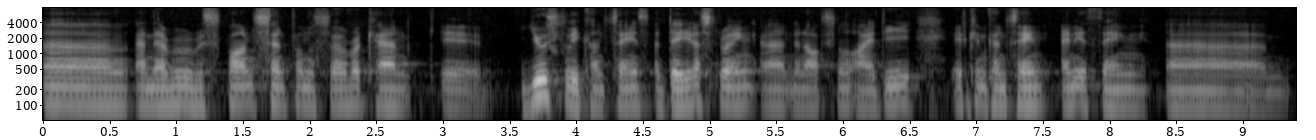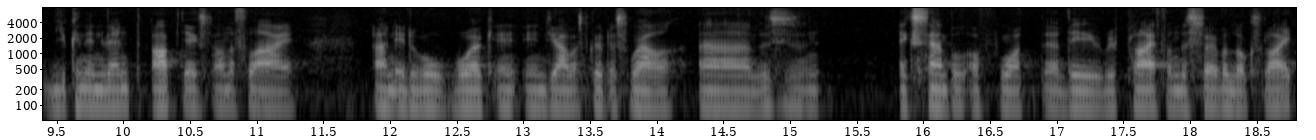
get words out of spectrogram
uh, and every response sent from the server can uh, usually contains a data string and an optional ID. It can contain anything. Um, you can invent objects on the fly, and it will work in, in JavaScript as well. Uh, this is an example of what uh, the reply from the server looks like.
